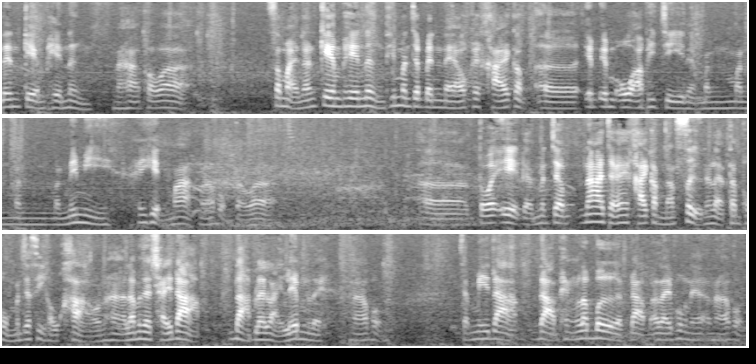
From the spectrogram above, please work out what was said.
เล่นเกมเพย์หนึ่งนะฮะเพราะว่าสมัยนั้นเกมเพย์หนึ่งที่มันจะเป็นแนวคล้ายๆกับเอ่อ MMORPG เนี่ยมันมันมันมันไม่มีให้เห็นมากนะครับผมแต่ว่า ตัวเอกมันจะน่าจะคล้ายๆกับนัดสื่อนั่นแหละ แต่ผมมันจะสีขาวๆนะฮะ แล้วมันจะใช้ดาบดาบหลาย ๆ เล่มเลยนะครับผม จะมีดาบดาบแห่งระเบิด ดาบอะไรพวกนี้นะครับผม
